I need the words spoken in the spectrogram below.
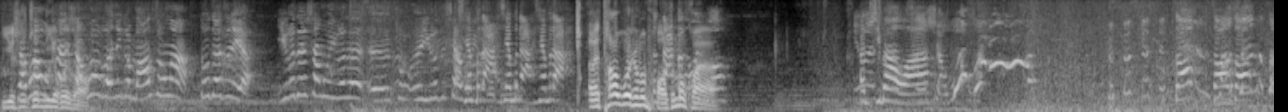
一是小炮，真力会跑。我看小炮和那个盲僧了，都在这里，一个在上路，一个在呃中，呃一个在下路。先不打，先不打，先不打。哎，他为什么跑这么快啊？他击爆啊小蘑菇。走走走，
